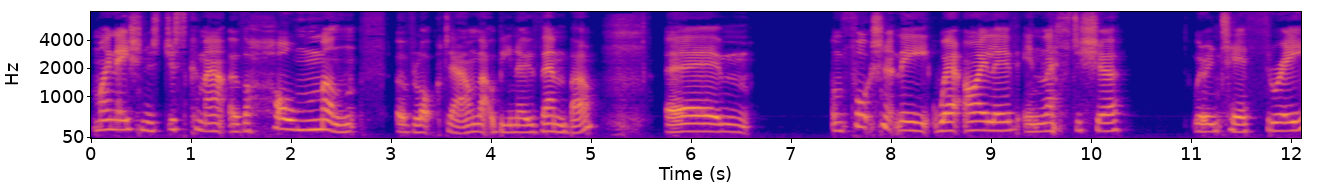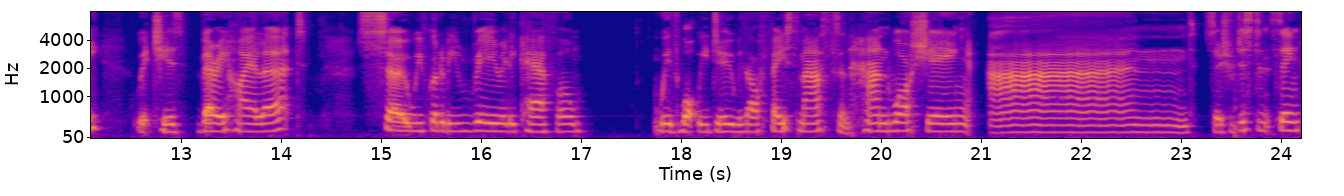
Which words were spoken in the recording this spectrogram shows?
My nation has just come out of a whole month of lockdown, that would be November. Um, unfortunately, where I live in Leicestershire, we're in tier three, which is very high alert. So we've got to be really, really careful with what we do with our face masks and hand washing and social distancing.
